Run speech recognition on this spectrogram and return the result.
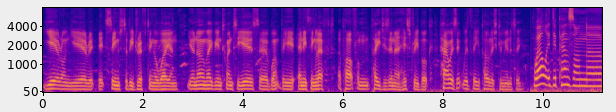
year on year. It, it seems to be drifting away, and you know, maybe in 20 years there won't be anything left apart from pages in a history book. How is it with the Polish community? Well, it depends on uh,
